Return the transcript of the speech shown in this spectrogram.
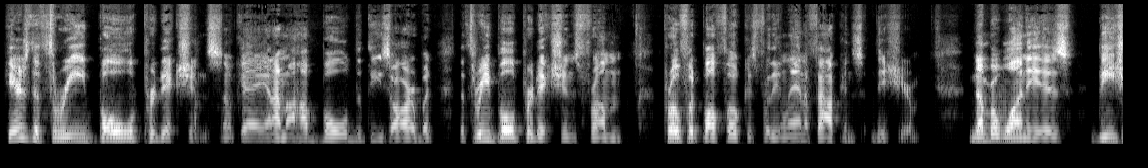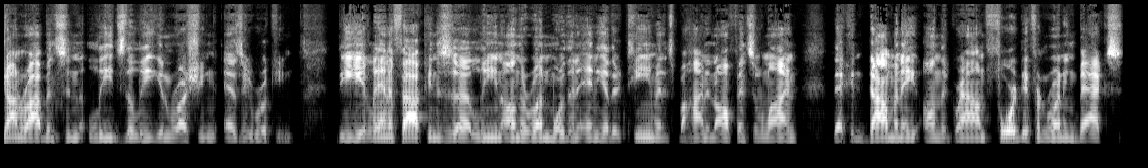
here's the three bold predictions. Okay. And I don't know how bold that these are, but the three bold predictions from Pro Football Focus for the Atlanta Falcons this year. Number one is Bijan Robinson leads the league in rushing as a rookie. The Atlanta Falcons uh, lean on the run more than any other team, and it's behind an offensive line that can dominate on the ground. Four different running backs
